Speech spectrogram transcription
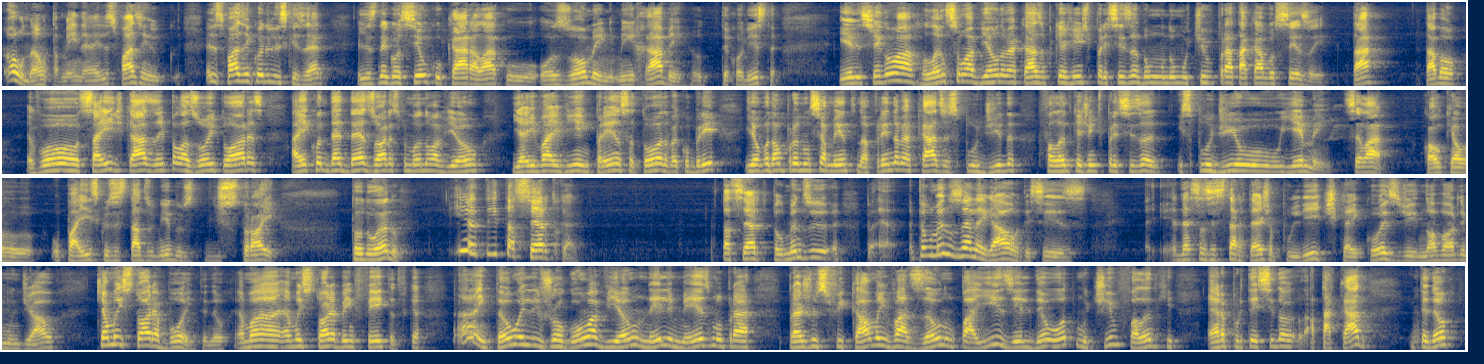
Ou não também, né? Eles fazem, eles fazem quando eles quiserem. Eles negociam com o cara lá, com os homens, Minraben, o terrorista, e eles chegam a lançam um avião na minha casa porque a gente precisa de um, de um motivo para atacar vocês aí, tá? Tá bom. Eu vou sair de casa aí pelas 8 horas, aí quando der 10 horas tu manda um avião e aí vai vir a imprensa toda, vai cobrir, e eu vou dar um pronunciamento na frente da minha casa explodida, falando que a gente precisa explodir o Iêmen, sei lá, qual que é o, o país que os Estados Unidos destrói todo ano. E, e tá certo, cara. Tá certo, pelo menos é, pelo menos é legal desses dessas estratégias política e coisas de nova ordem mundial, que é uma história boa, entendeu? É uma, é uma história bem feita. Tu fica, ah, então ele jogou um avião nele mesmo para justificar uma invasão num país e ele deu outro motivo falando que era por ter sido atacado, entendeu?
